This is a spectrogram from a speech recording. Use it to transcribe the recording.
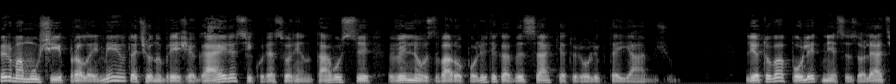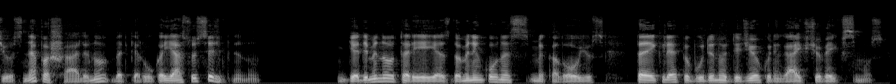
Pirmą mūšį pralaimėjo, tačiau nubrėžė gairės, į kurias orientavusi Vilniaus dvaro politika visą 14 amžių. Lietuva politinės izoliacijos nepašalino, bet gerukai ją susilpnino. Gedimino tarėjas Domininkonas Mikalojus taiklė apibūdino didžiojo kunigaikščio veiksmus –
